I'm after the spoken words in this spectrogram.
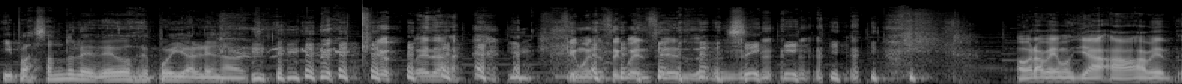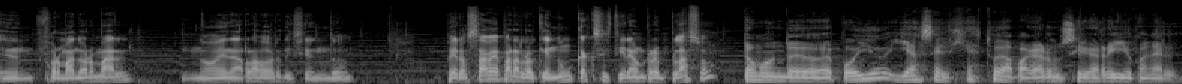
y pasándole dedos de pollo a Leonard. qué, buena, qué buena secuencia eso. sí. Ahora vemos ya a Aved en forma normal, no de narrador, diciendo... Pero ¿sabe para lo que nunca existirá un reemplazo? Toma un dedo de pollo y hace el gesto de apagar un cigarrillo con él.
